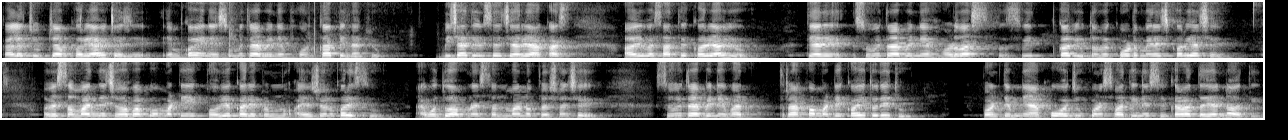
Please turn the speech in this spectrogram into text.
કાલે ચૂપચાપ ઘરે આવી જજે. એમ કહીને સુમિત્રાબેને ફોન કાપી નાખ્યો. બીજા દિવસે જ્યારે આકાશ આવ્યા સાથે ઘરે આવ્યો. ત્યારે સુમિત્રાબેને હળવા સ્વીત કર્યું, તમે કોર્ટ મેરેજ કર્યા છે. હવે સમાજને જવાબ આપવા માટે એક ભવ્ય કાર્યક્રમનું આયોજન કરીશું. આ બધું આપણા સન્માનનો પ્રશ્ન છે. સુમિત્રાબેને વાત રાખવા માટે કહી તો દીધું. પણ તેમની આંખો હજુ પણ સ્વાતિને સ્વીકારવા તૈયાર ન હતી.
